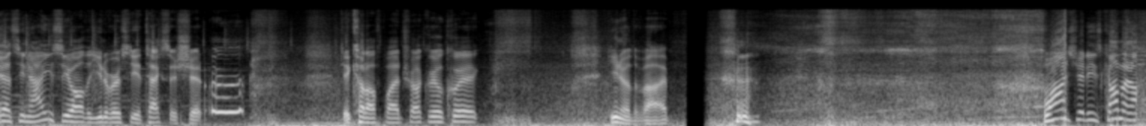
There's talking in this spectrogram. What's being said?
Yeah, see now you see all the University of Texas shit. Get cut off by a truck real quick. You know the vibe. Watch it, he's coming. You don't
